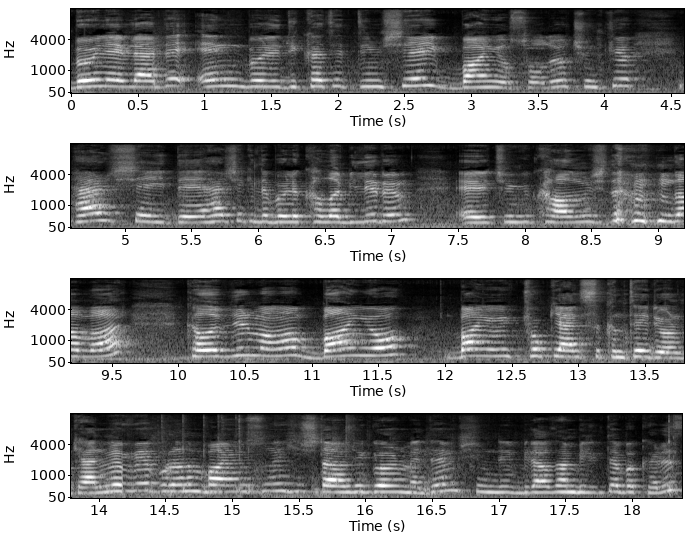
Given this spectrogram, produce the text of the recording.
Böyle evlerde en böyle dikkat ettiğim şey banyosu oluyor. Çünkü her şeyde, her şekilde böyle kalabilirim. E, çünkü kalmışlığım da var. Kalabilirim ama banyo Banyoyu çok yani sıkıntı ediyorum kendime ve buranın banyosunu hiç daha önce görmedim. Şimdi birazdan birlikte bakarız.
